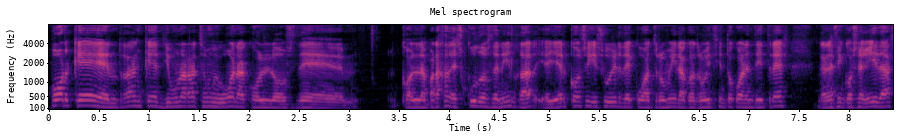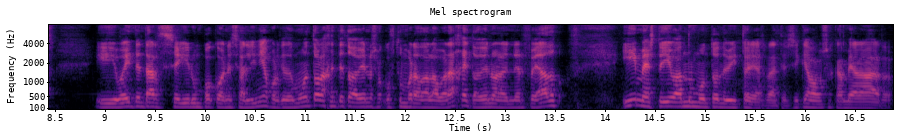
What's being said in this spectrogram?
Porque en Ranked llevo una racha muy buena con los de... Con la pareja de escudos de Nilgar. Y ayer conseguí subir de 4.000 a 4.143. Gané 5 seguidas. Y voy a intentar seguir un poco en esa línea. Porque de momento la gente todavía no se ha acostumbrado a la baraja. Y todavía no la he nerfeado. Y me estoy llevando un montón de victorias gratis. Así que vamos a cambiar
